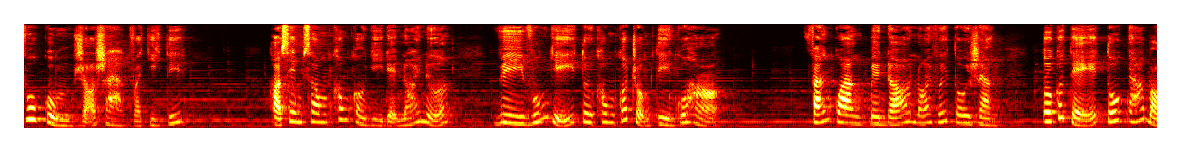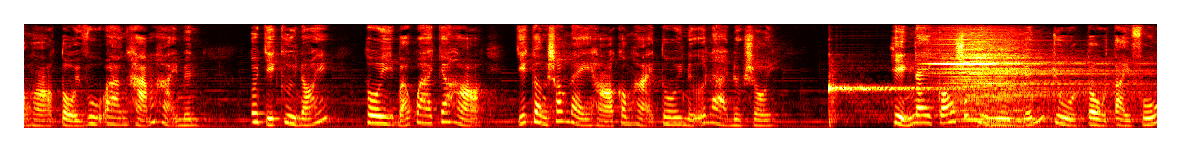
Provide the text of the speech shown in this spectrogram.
vô cùng rõ ràng và chi tiết. Họ xem xong không còn gì để nói nữa, vì vốn dĩ tôi không có trộm tiền của họ. Phán quan bên đó nói với tôi rằng tôi có thể tố cáo bọn họ tội vu oan hãm hại mình. Tôi chỉ cười nói, thôi bỏ qua cho họ, chỉ cần sau này họ không hại tôi nữa là được rồi. Hiện nay có rất nhiều người đến chùa cầu tài phú,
